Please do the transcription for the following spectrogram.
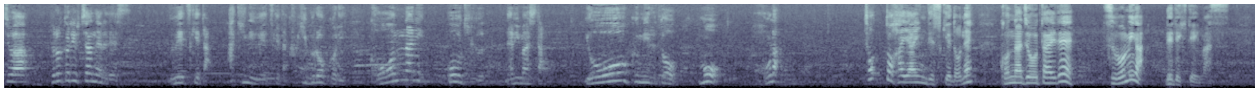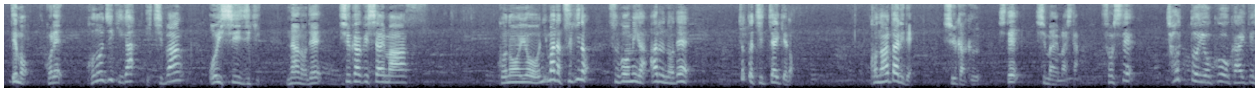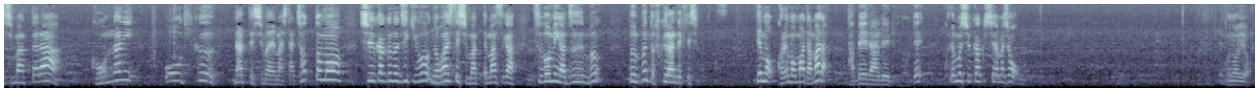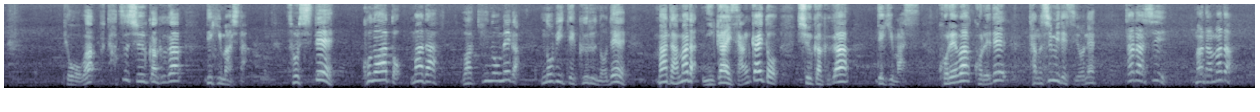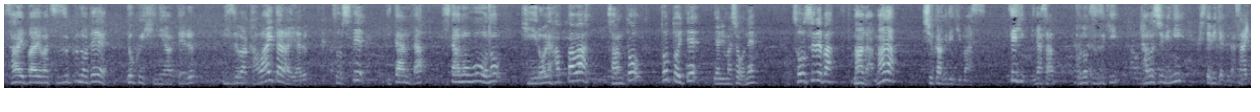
ちは。プロトリュフチャンネルです。植え付けた秋に植え付けた茎ブロッコリーこんなに大きくなりました。よーく見るともうほらちょっと早いんですけどね。こんな状態でつぼみが出てきています。でもこれこの時期が一番美味しい時期。なので収穫しちゃいます。このようにまだ次のつぼみがあるのでちょっとちっちゃいけどこの辺りで収穫してしまいました。そしてちょっと欲をかいてしまったらこんなに大きくなってしまいました。ちょっともう収穫の時期を逃してしまってますがつぼみがずいぶんぷんぷんと膨らんできてしまってます。でもこれもまだまだ食べられるのでこれも収穫しちゃいましょう。このよう。に今日は2つ収穫ができました。そしてこのあとまだ脇の芽が伸びてくるのでまだまだ2回3回と収穫ができます。これはこれで楽しみですよね。ただしまだまだ栽培は続くのでよく日に当てる。水は乾いたらやる。そして傷んだ下の方の黄色い葉っぱはちゃんと取っといてやりましょうね。そうすればまだまだ収穫できます。ぜひ皆さんこの続き楽しみにしてみてください。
